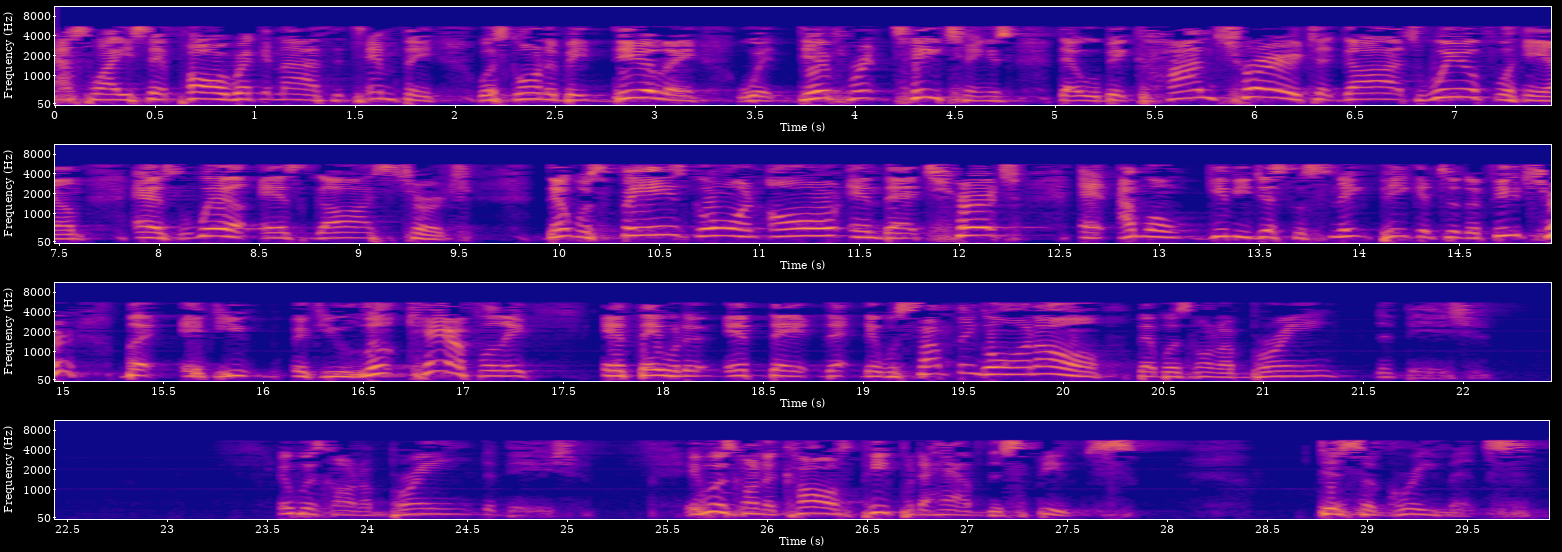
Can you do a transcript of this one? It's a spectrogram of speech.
That's why he said Paul recognized that Timothy was going to be dealing with different teachings that would be contrary to God's will for him as well as God's church. There was things going on in that church and I'm going to give you just a sneak peek into the future, but if you, if you look carefully, if they would, if they, that there was something going on that was going to bring division. It was going to bring division. It was going to cause people to have disputes disagreements.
